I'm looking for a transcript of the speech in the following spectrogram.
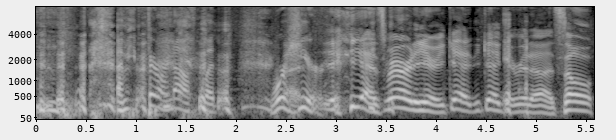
I mean, fair enough, but we're uh, here. yes, we're already here. You can't you can't get rid of us. So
